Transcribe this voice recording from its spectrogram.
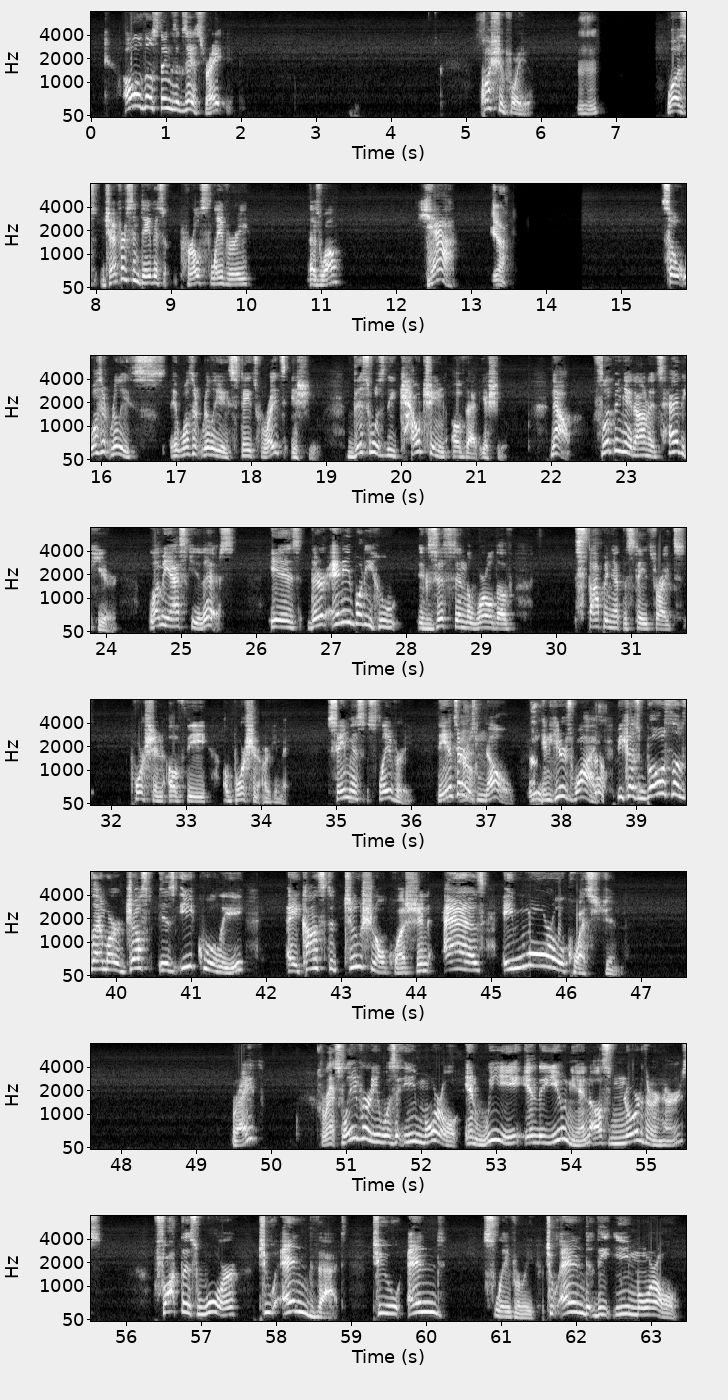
All of those things exist, right? Question for you. hmm Was Jefferson Davis pro slavery as well? Yeah. Yeah. So it wasn't really it wasn't really a states' rights issue. This was the couching of that issue. Now, flipping it on its head here, let me ask you this. Is there anybody who exists in the world of stopping at the states' rights portion of the abortion argument? Same as slavery. The answer No. is no. No. And here's why. No. Because both of them are just as equally a constitutional question as a moral question. Right? Correct. Slavery was immoral, and we in the Union, us Northerners, fought this war to end that, to end slavery, to end the immoral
